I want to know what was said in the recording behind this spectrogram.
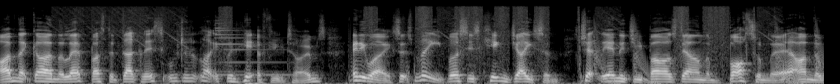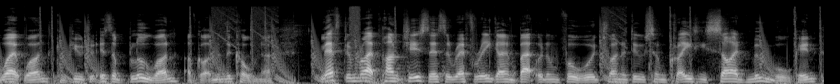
I'm that guy on the left, Buster Douglas. It would look like he's been hit a few times. Anyway, so it's me versus King Jason. Check the energy bars down the bottom there. I'm the white one. The computer is the blue one. I've got him in the corner. Left and right punches. There's the referee going backward and forward, trying to do some crazy side moonwalking.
